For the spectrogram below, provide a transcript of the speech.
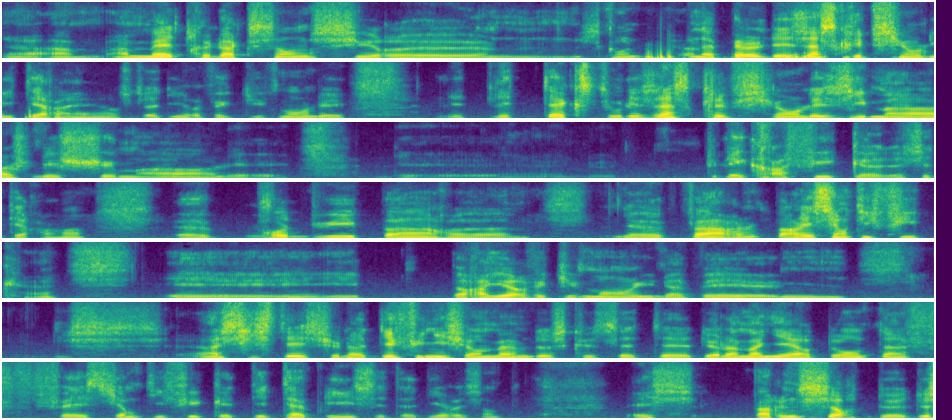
à, mettre l'accent sur euh, ce qu'on appelle des inscriptions littéraires, c'est-à-dire effectivement les, les, textes ou les inscriptions, les images, les schémas, les, les, graphiques, etc., euh, produits par, euh, par, par les scientifiques. Hein. Et, et, par ailleurs, effectivement, il avait insister sur la définition même de ce que c'était, de la manière dont un fait scientifique est établi, c'est-à-dire par une sorte de, de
